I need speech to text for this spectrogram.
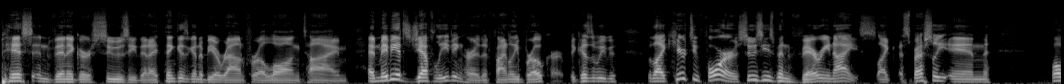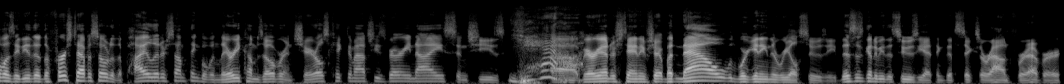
piss and vinegar Susie that I think is going to be around for a long time. And maybe it's Jeff leaving her that finally broke her because we've like heretofore Susie's been very nice, like especially in what was it either the first episode or the pilot or something. But when Larry comes over and Cheryl's kicked him out, she's very nice and she's Yeah. uh, very understanding of Cheryl. But now we're getting the real Susie. This is going to be the Susie I think that sticks around forever.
